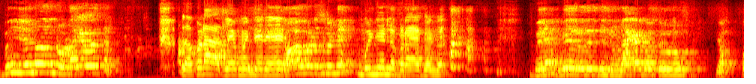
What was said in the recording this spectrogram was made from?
ಬೈ ಏನೋ ಅದು ನೋಡಾಕ ಲಪಡ ಆತ್ಲೆ ಮುಂಜಾನೆ. ಯಾವಾಗ ಮಾಡಿಸ್ಕೊಂಡೆ? ಮುಂಜಾನೆ ಲಪಡ ಹಾಕೊಂಡ ಬೈ ಹಂಗೆ ಇರೋದೈತಿ ನೋಡಾಕ ಗೊತ್ತು ಯಪ್ಪ.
